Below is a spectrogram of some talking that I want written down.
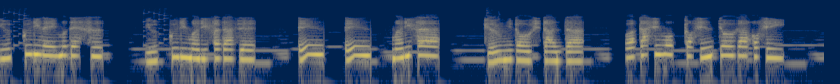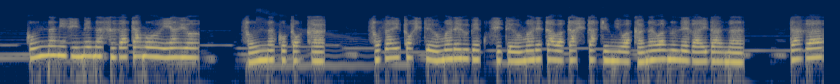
ゆっくりレ夢ムです。ゆっくりマリサだぜ。えーん、えーん、マリサー。急にどうしたんだ私もっと身長が欲しい。こんな惨めな姿もう嫌よ。そんなことか。素材として生まれるべくして生まれた私たちには叶わぬ願いだな。だが、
